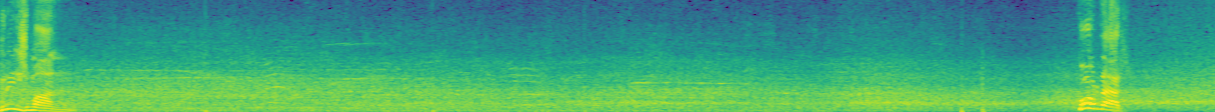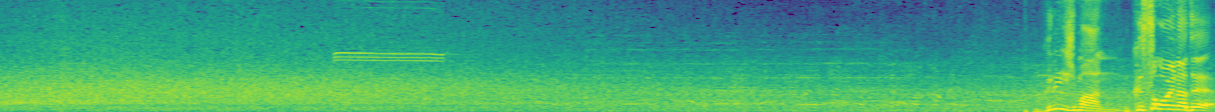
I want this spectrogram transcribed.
Griezmann. Korner. Griezmann kısa oynadı.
